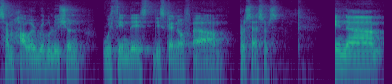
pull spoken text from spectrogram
somehow a revolution within this, this kind of um, processors. In, um,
